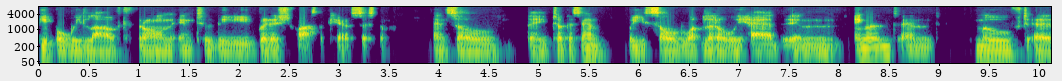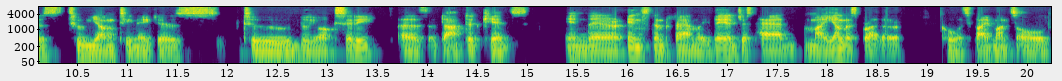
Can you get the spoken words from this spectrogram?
people we loved thrown into the British foster care system. And so they took us in. We sold what little we had in England and moved as two young teenagers to New York City as adopted kids in their instant family. They had just had my youngest brother, who was five months old.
